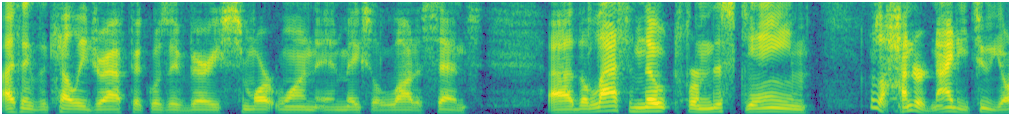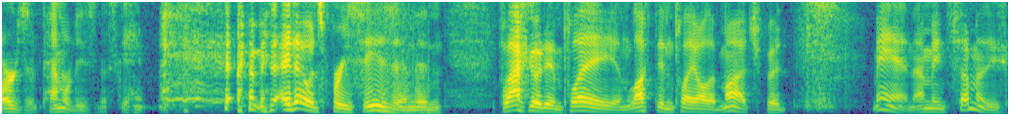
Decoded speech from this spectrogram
I think the Kelly draft pick was a very smart one and makes a lot of sense. Uh, the last note from this game was 192 yards and penalties in this game. I mean, I know it's preseason and Flacco didn't play and Luck didn't play all that much, but man, I mean, some of these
